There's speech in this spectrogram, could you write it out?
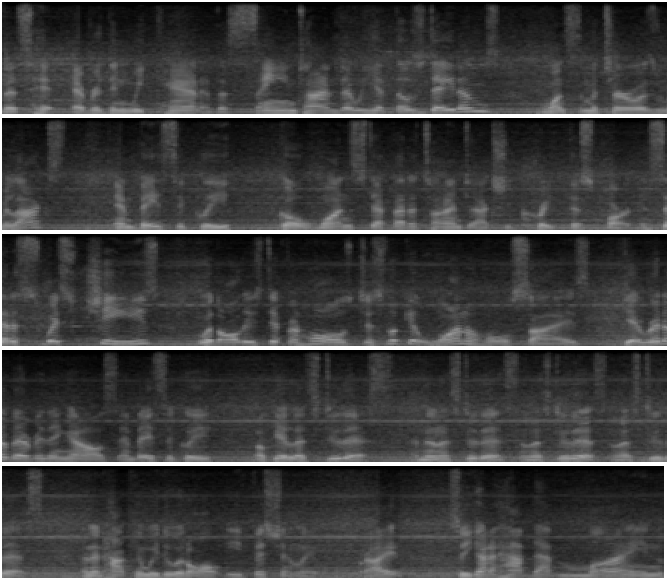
Let's hit everything we can at the same time that we hit those datums once the material is relaxed and basically go one step at a time to actually create this part. Instead of Swiss cheese with all these different holes, just look at one hole size, get rid of everything else, and basically, okay, let's do this, and then let's do this, and let's do this, and let's do this. And then how can we do it all efficiently, right? So you got to have that mind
